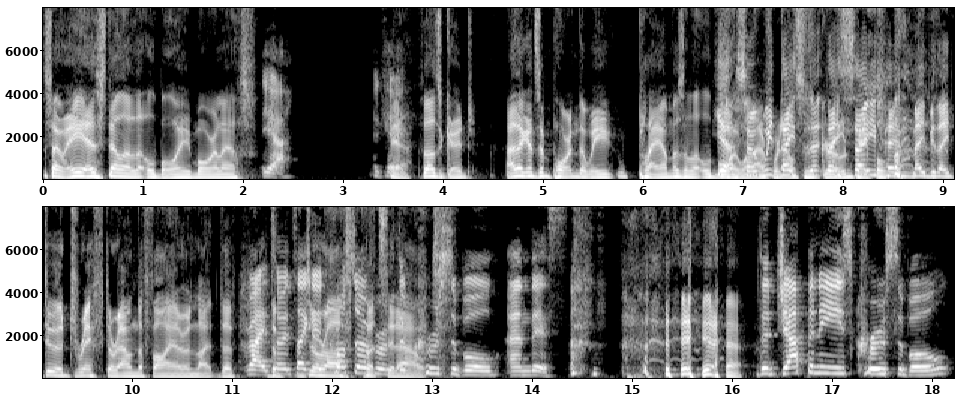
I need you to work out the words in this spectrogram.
So he is still a little boy, more or less. Yeah. Okay. Yeah. So that's good. I think it's important that we play him as a little boy Yeah, while so we, everyone they, else is they, grown they save people. him. Maybe they do a drift around the fire and like the Right, the so it's like a crossover of the out. Crucible and this. yeah. the Japanese Crucible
